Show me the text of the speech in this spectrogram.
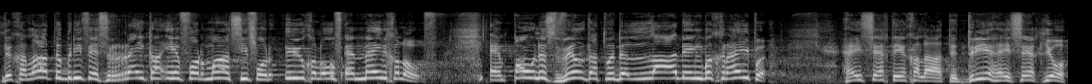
De gelaten brief is rijk aan informatie voor uw geloof en mijn geloof. En Paulus wil dat we de lading begrijpen. Hij zegt in Galaten 3, hij zegt, joh,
